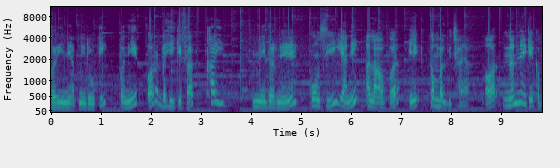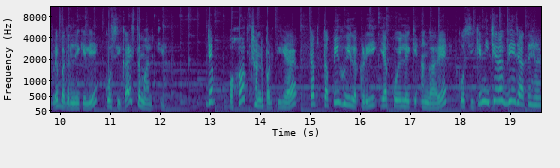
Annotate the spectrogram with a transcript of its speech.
परी ने अपनी रोटी, पनीर और दही के साथ खाई। मेदर ने कोसी यानी अलाव पर एक कंबल बिछाया और नन्हे के कपड़े बदलने के लिए कोसी का इस्तेमाल किया जब बहुत ठंड पड़ती है, तब तपी हुई लकड़ी या कोयले के अंगारे कोसी के नीचे रख दिए जाते हैं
